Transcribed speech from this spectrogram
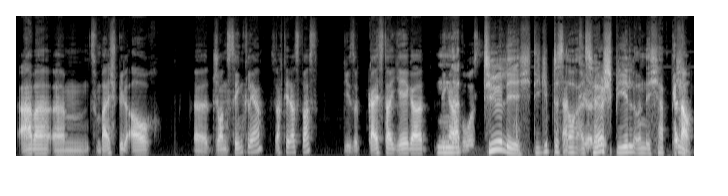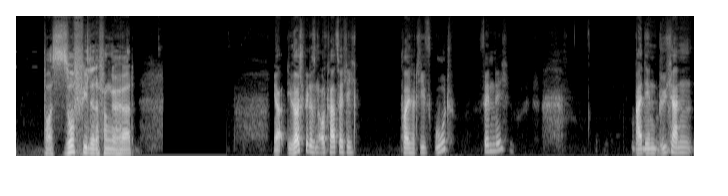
Aber ähm, zum Beispiel auch äh, John Sinclair, sagt ihr das was? Diese Geisterjäger-Dinger, wo es. Natürlich, die gibt es Natürlich. auch als Hörspiel und ich habe genau. boah, so viele davon gehört. Ja, die Hörspiele sind auch tatsächlich qualitativ gut, finde ich. Bei den Büchern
